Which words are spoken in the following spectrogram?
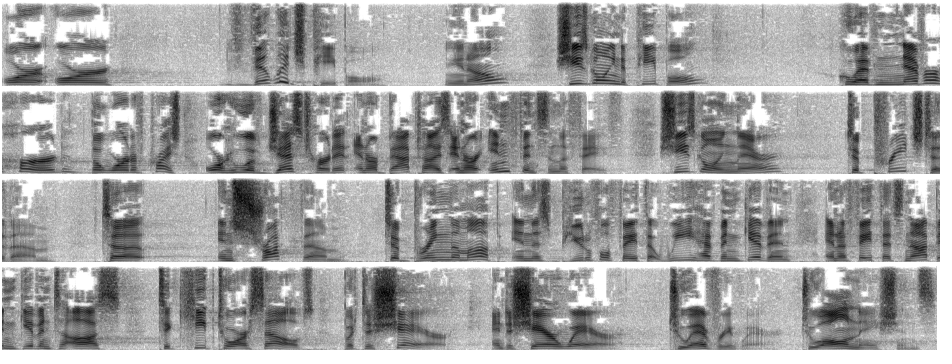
or, or village people, you know? She's going to people who have never heard the word of Christ or who have just heard it and are baptized and are infants in the faith. She's going there to preach to them to instruct them, to bring them up in this beautiful faith that we have been given, and a faith that's not been given to us to keep to ourselves, but to share. And to share where? To everywhere, to all nations,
